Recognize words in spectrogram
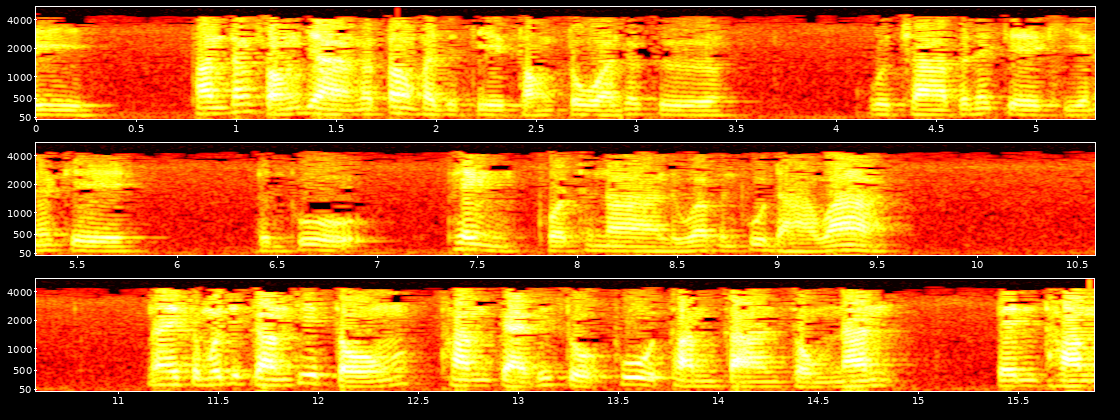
ตีทำทั้งสองอย่างก็ต้องปจจตีสองตัวก็คือบูชาเป็นเกขีนเก เป็นผู้เพ่งโพธนาหรือว่าเป็นผู้ด่าว่า ในสมมติกรรมที่สงทำแก่พิสุผู้ทำการสงนั้น เป็นธรรม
